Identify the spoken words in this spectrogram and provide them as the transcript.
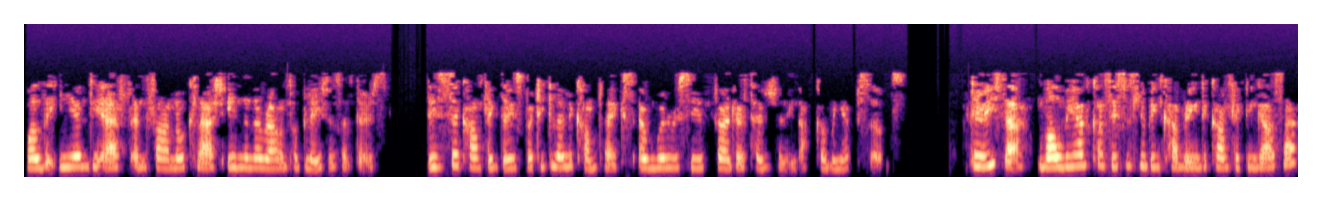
while the ENDF and FANO clash in and around population centers. This is a conflict that is particularly complex and will receive further attention in upcoming episodes. Teresa, while we have consistently been covering the conflict in Gaza,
